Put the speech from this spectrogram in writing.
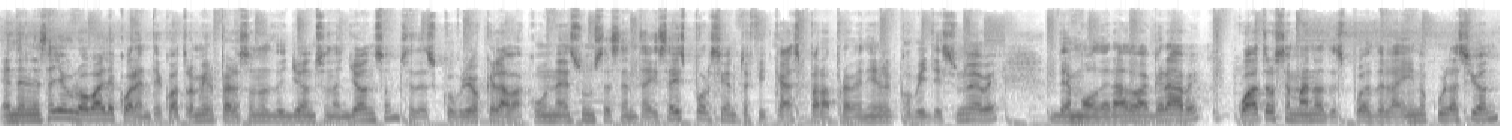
En el ensayo global de 44.000 personas de Johnson Johnson se descubrió que la vacuna es un 66% eficaz para prevenir el COVID-19 de moderado a grave cuatro semanas después de la inoculación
